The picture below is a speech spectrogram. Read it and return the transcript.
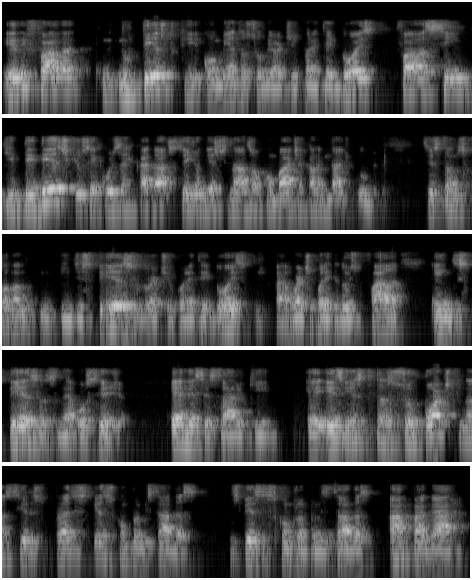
ele fala, no texto que comenta sobre o artigo 42, fala assim que de, desde que os recursos arrecadados sejam destinados ao combate à calamidade pública. Se estamos falando em despesas do artigo 42, o artigo 42 fala em despesas, né, ou seja, é necessário que é, exista suporte financeiro para as despesas compromissadas despesas compromissadas a pagar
